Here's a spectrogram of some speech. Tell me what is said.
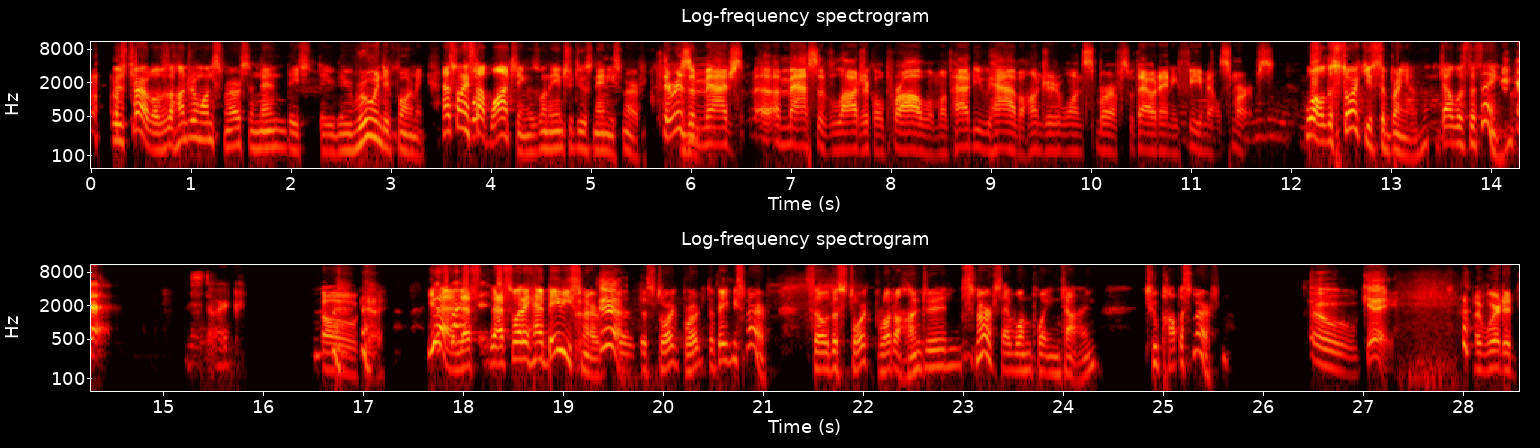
it was terrible. It was 101 Smurfs, and then they, they they ruined it for me. That's when I stopped watching. Was when they introduced Nanny Smurf. There is a, Mhm. mag- a massive logical problem of how do you have 101 Smurfs without any female Smurfs? Well, the stork used to bring them. That was the thing. The stork. Oh, okay. Yeah, that's question. that's why they had baby Smurf. Yeah. The, the stork brought the baby Smurf. So the stork brought hundred Smurfs at one point in time to Papa Smurf. Okay. But where did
